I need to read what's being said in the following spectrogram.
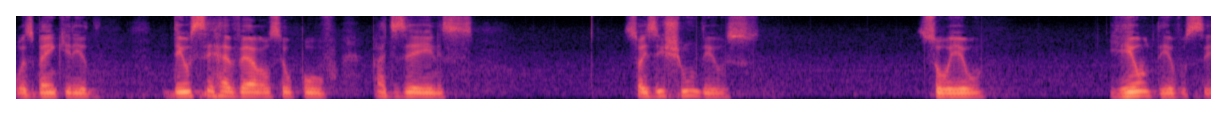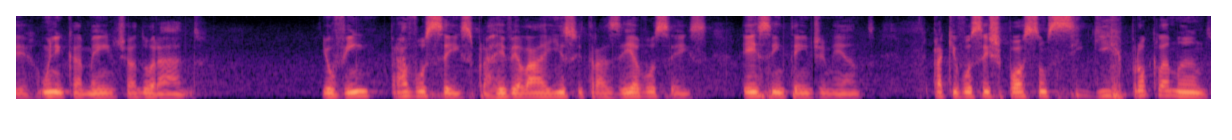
Pois bem, querido, Deus se revela ao seu povo para dizer a eles: só existe um Deus, sou eu, e eu devo ser unicamente adorado. Eu vim para vocês, para revelar isso e trazer a vocês esse entendimento, para que vocês possam seguir proclamando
